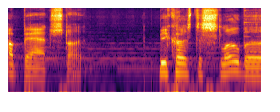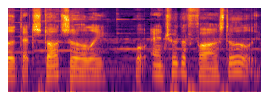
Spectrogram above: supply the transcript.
A bad start. Because the slow bird that starts early will enter the forest early.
